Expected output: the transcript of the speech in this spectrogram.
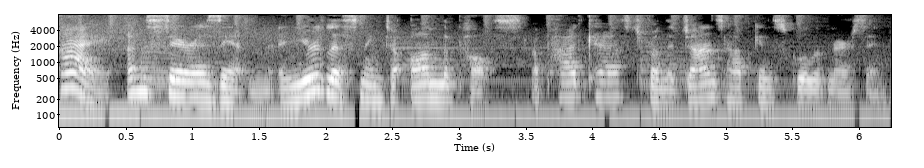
Hi, I'm Sarah Szanton, and you're listening to On the Pulse, a podcast from the Johns Hopkins School of Nursing.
